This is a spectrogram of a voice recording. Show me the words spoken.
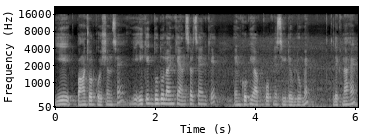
ये पाँच और क्वेश्चंस हैं। ये एक एक दो दो लाइन के आंसर्स हैं इनके। इनको भी आपको अपने सी डब्ल्यू में लिखना है।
